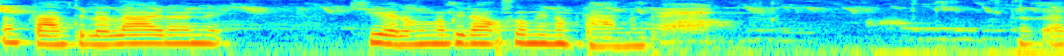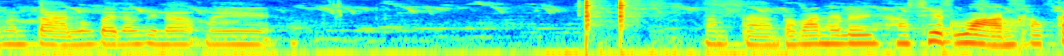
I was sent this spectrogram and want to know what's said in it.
น้ำตาลจะละลายนะนี่เขี่ยลงนะพี่น้องช่วงนี้น้ำตาลมันแพง เอาน้ำตาลลงไปนะพี่น้องนี่น้ำตาลประมาณนี้เลยเขาเช็ดหวานเขาก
